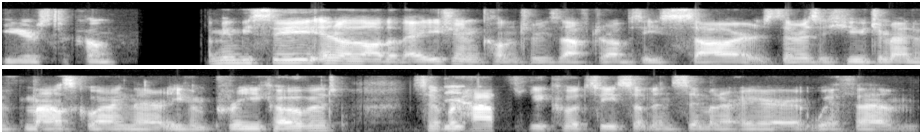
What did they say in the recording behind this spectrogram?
years to come? I mean, we see in a lot of Asian countries after obviously SARS, there is a huge amount of mask wearing there even pre-COVID. So Yeah. perhaps we could see something similar here with um,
